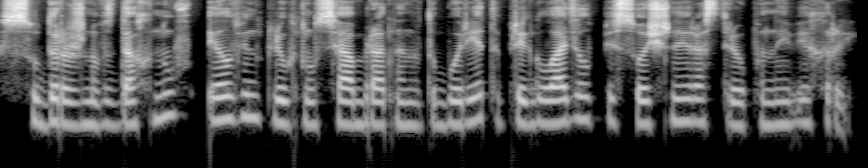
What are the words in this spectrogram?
Судорожно вздохнув, Элвин плюхнулся обратно на табурет и пригладил песочные растрепанные вихры.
